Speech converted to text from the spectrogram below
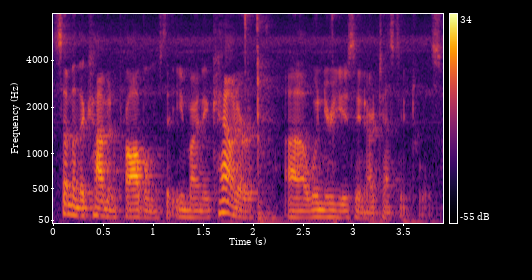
some of the common problems that you might encounter uh, when you're using our testing tools.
